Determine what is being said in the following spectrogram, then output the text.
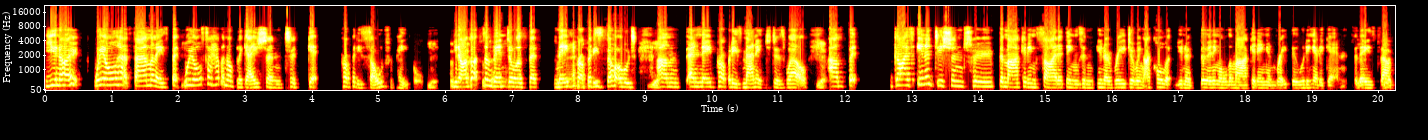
You know, we all have families, but we also have an obligation to get property sold for people. Yeah. You know, I got some vendors that need families. properties sold Yeah. um, and need properties managed as well. Yeah. Um, but guys, in addition to the marketing side of things and, you know, redoing, I call it, you know, burning all the marketing and rebuilding it again for Yeah, these, yeah. um,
